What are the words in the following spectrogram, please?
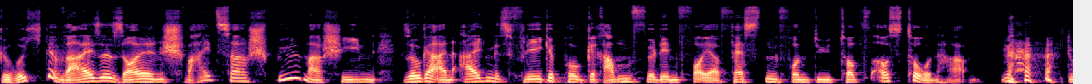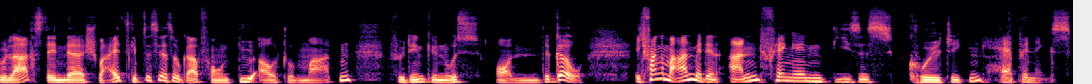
Gerüchteweise sollen Schweizer Spülmaschinen sogar ein eigenes Pflegeprogramm für den feuerfesten Fondue-Topf aus Ton haben. du lachst, in der Schweiz gibt es ja sogar Fondue-Automaten für den Genuss on the go. Ich fange mal an mit den Anfängen dieses kultigen Happenings.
